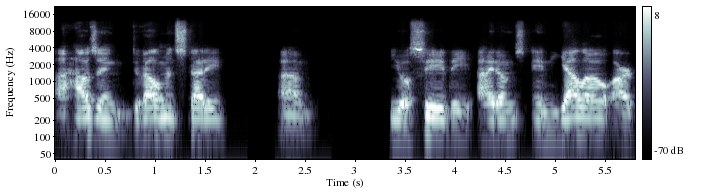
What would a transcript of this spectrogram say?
a housing development study. Um, you'll see the items in yellow are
